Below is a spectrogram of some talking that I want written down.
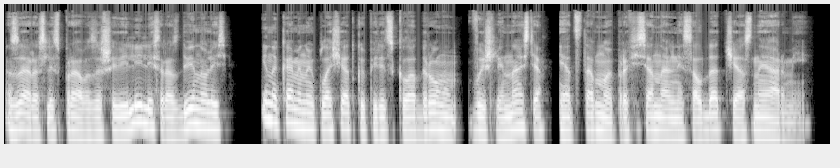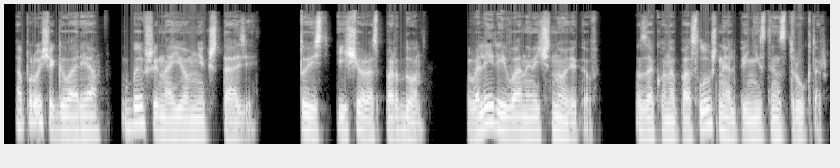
Заросли справа зашевелились, раздвинулись, и на каменную площадку перед скалодромом вышли Настя и отставной профессиональный солдат частной армии, а проще говоря, бывший наемник штази. То есть, еще раз пардон, Валерий Иванович Новиков, законопослушный альпинист-инструктор.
